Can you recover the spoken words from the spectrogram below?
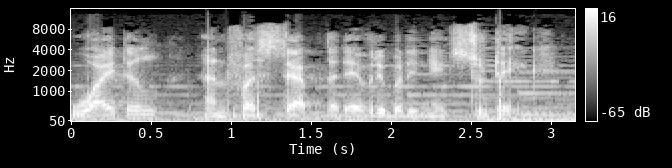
vital and first step that everybody needs to take.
